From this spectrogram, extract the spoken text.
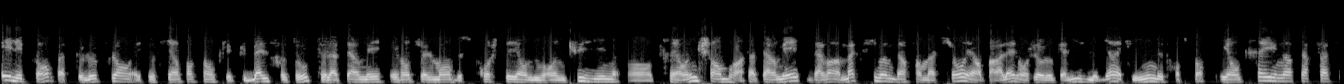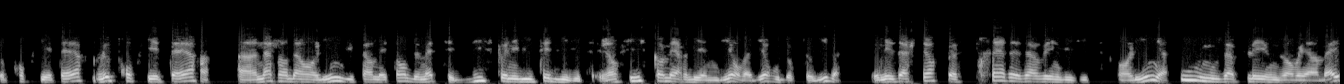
et les plans parce que le plan est aussi important que les plus belles photos. Cela permet éventuellement de se projeter en ouvrant une cuisine, en créant une chambre. Ça permet d'avoir un maximum d'informations et en parallèle on géolocalise le bien avec les lignes de transport. Et on crée une interface au propriétaire. Le propriétaire a un agenda en ligne lui permettant de mettre ses disponibilités de visite. J'insiste, comme Airbnb, on va dire, ou Doctolib. Et les acheteurs peuvent pré-réserver une visite en ligne ou nous appeler ou nous envoyer un mail.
